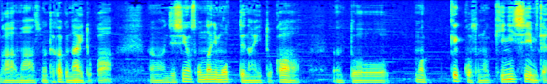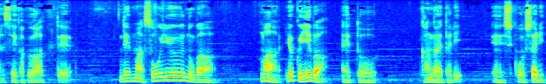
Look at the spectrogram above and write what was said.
がまあそんな高くないとか、自信をそんなに持ってないとかうんとまあ、結構その気にしいみたいな性格があってでまあそういうのがまあよく言えば、えっと、考えたり、えー、思考したり、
